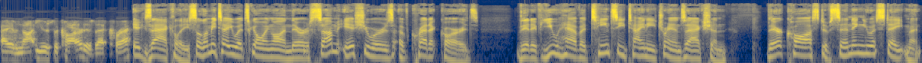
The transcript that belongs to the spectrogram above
I have not used the card. Is that correct? Exactly. So let me tell you what's going on. There are some issuers of credit cards that if you have a teensy tiny transaction, their cost of sending you a statement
